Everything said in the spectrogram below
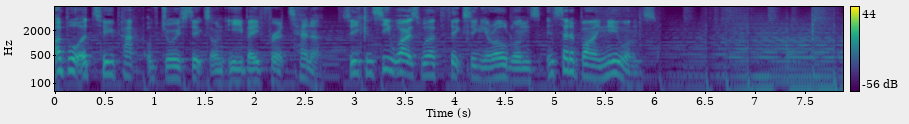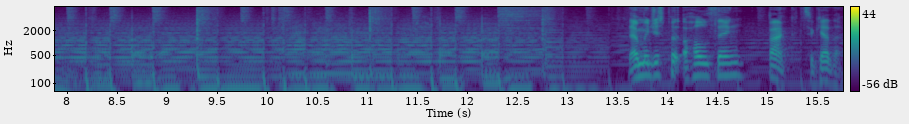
I bought a 2 pack of joysticks on eBay for a tenner, so you can see why it's worth fixing your old ones instead of buying new ones. Then we just put the whole thing back together.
